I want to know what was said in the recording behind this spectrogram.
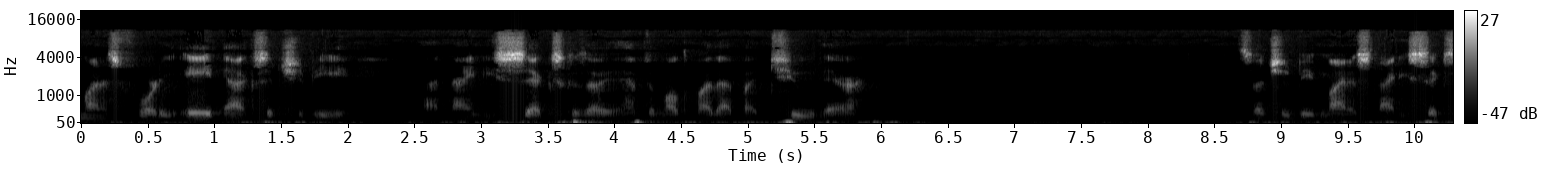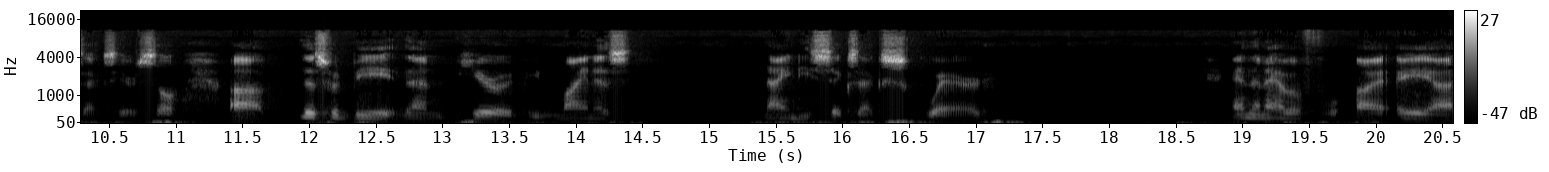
minus 48x, it should be uh, 96 because I have to multiply that by 2 there. So it should be minus 96x here. So uh, this would be, then here it would be minus 96x squared. And then I have a, uh, uh,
